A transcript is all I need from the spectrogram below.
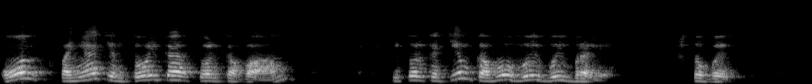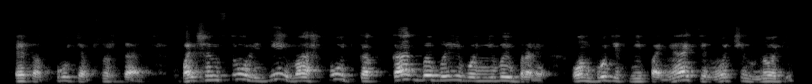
он понятен только, только вам и только тем, кого вы выбрали – чтобы этот путь обсуждать. Большинству людей ваш путь, как, как бы вы его ни выбрали, он будет непонятен очень многим,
